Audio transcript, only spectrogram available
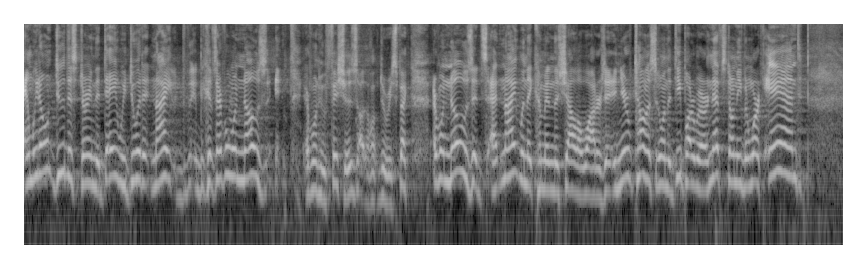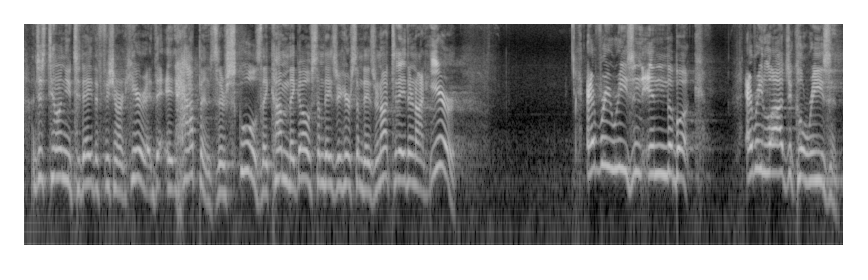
And we don't do this during the day, we do it at night because everyone knows, everyone who fishes, all due respect, everyone knows it's at night when they come in the shallow waters. And you're telling us to go in the deep water where our nets don't even work. And I'm just telling you, today the fish aren't here. It happens. There's schools, they come, they go. Some days they're here, some days they're not. Today they're not here. Every reason in the book, every logical reason,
